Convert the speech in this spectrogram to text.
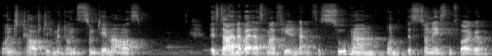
und tausch dich mit uns zum Thema aus. Bis dahin aber erstmal vielen Dank fürs Zuhören und bis zur nächsten Folge.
